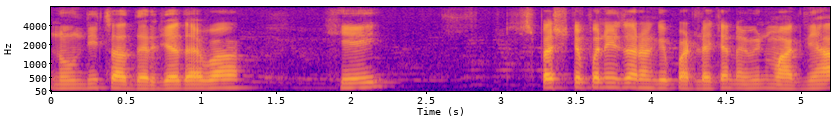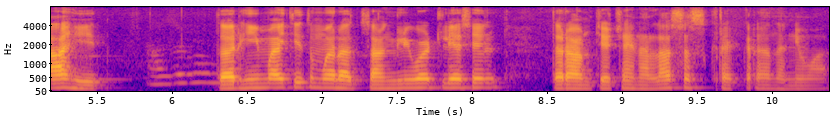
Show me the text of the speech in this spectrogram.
नोंदीचा दर्जा द्यावा. हे स्पष्टपणे जरांगे पाटलाच्या नवीन मागण्या आहेत तर ही माहिती तुम्हाला चांगली वाटली असेल तर आमच्या चॅनलला सबस्क्राईब करा. धन्यवाद.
